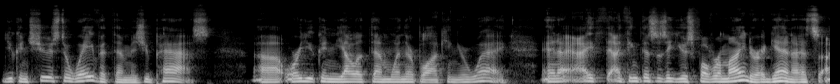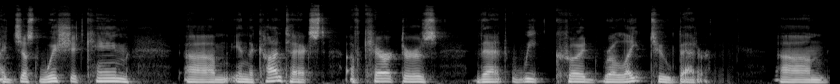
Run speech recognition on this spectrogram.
You can choose to wave at them as you pass, uh, or you can yell at them when they're blocking your way. And I, I, th- I think this is a useful reminder. Again, it's, I just wish it came um, in the context of characters that we could relate to better. Um,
